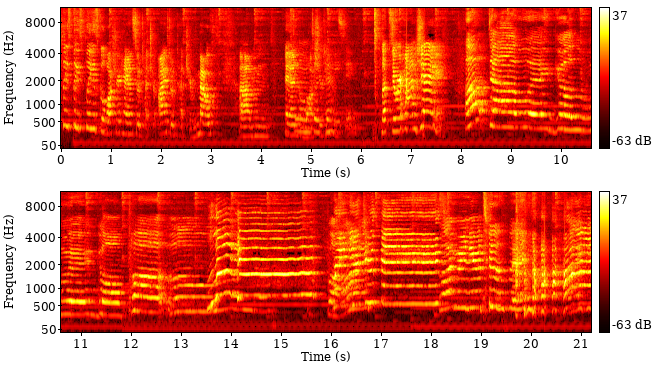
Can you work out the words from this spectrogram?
please, please, please go wash your hands. Don't touch your eyes, don't touch your mouth, um, and Don't wash your hands. anything. Let's do our handshake. Up, down, wiggle, wiggle, pop. Liar! Bye. Toothpaste! Bye!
